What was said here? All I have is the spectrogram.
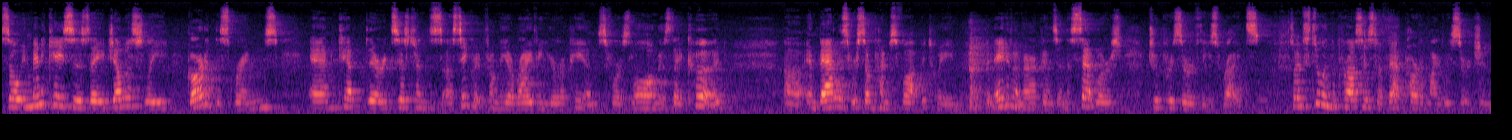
So, in many cases, they jealously guarded the springs and kept their existence a secret from the arriving Europeans for as long as they could uh, and battles were sometimes fought between the Native Americans and the settlers to preserve these rights. So I'm still in the process of that part of my research and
